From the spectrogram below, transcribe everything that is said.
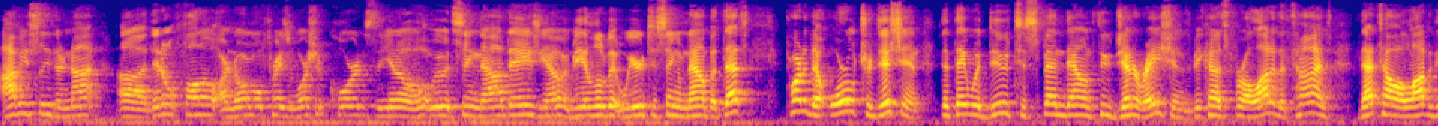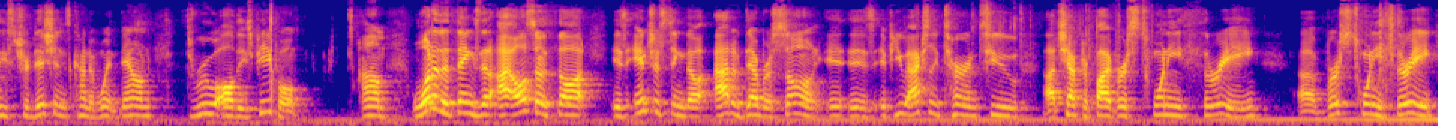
Obviously, they're not, uh, they don't follow our normal praise and worship chords, you know, what we would sing nowadays. You know, it would be a little bit weird to sing them now, but that's part of the oral tradition that they would do to spend down through generations because for a lot of the times, that's how a lot of these traditions kind of went down through all these people. Um, one of the things that I also thought is interesting, though, out of Deborah's song is, if you actually turn to uh, chapter 5, verse 23, uh, verse 23,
